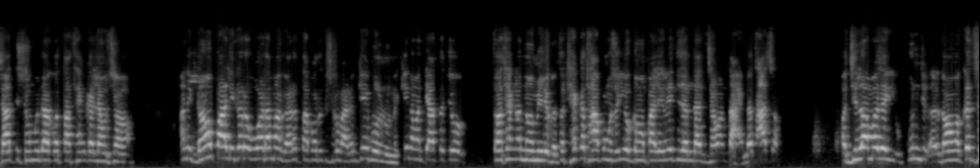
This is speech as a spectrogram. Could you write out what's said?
जाति समुदायको तथ्याङ्क ल्याउँछ अनि गाउँपालिका र वडामा गएर तपाईँहरू त्यसको बारेमा केही बोल्नुहुन्न। किनभने त्यहाँ त त्यो तथ्याङ्क नमिलेको त ठ्याक्क थाहा पाउँछ यो गाउँपालिकाले यति जनजाति छ भने त हामीलाई थाहा छ। जिल्लामा चाहिँ कुन गाउँमा कति छ?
